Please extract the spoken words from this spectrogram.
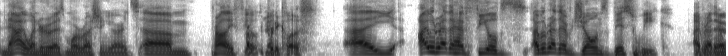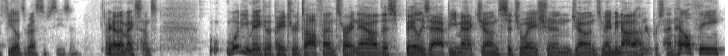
now I wonder who has more rushing yards. Um, probably Fields. Pretty right? close. Uh, yeah, I would rather have Fields. I would rather have Jones this week. I'd mm-hmm. rather have Fields rest of season. Okay, that makes sense. What do you make of the Patriots offense right now? This Bailey Zappe, Mac Jones situation. Jones maybe not 100% healthy.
